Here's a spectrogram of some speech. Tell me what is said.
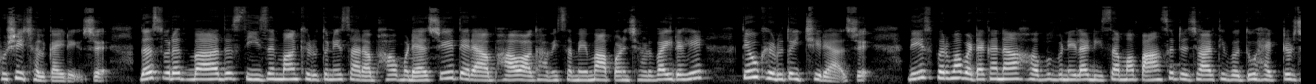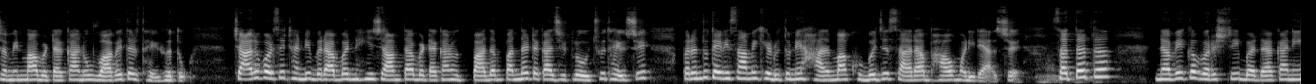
ખુશી છલકાઈ રહી છે. દસ વર્ષ બાદ સિઝનમાં ખેડૂતોને સારા ભાવ મળ્યા છે, ત્યારે આ ભાવ આગામી સમયમાં પણ જળવાઈ રહે તેવું ખેડૂતો ઈચ્છી રહ્યા છે. દેશભરમાં બટાકાના હબ બનેલા ડીસામાં પાંસઠ હજારથી વધુ હેક્ટર જમીનમાં બટાકાનું વાવેતર થયું હતું. ચાલુ વર્ષે ઠંડી બરાબર નહીં જામતા બટાકાનું ઉત્પાદન પંદર ટકા જેટલું ઓછું થયું છે, પરંતુ તેની સામે ખેડૂતોને હાલમાં ખૂબ જ સારા ભાવ મળી રહ્યા છે. સતત નવેક વર્ષથી બટાકાની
